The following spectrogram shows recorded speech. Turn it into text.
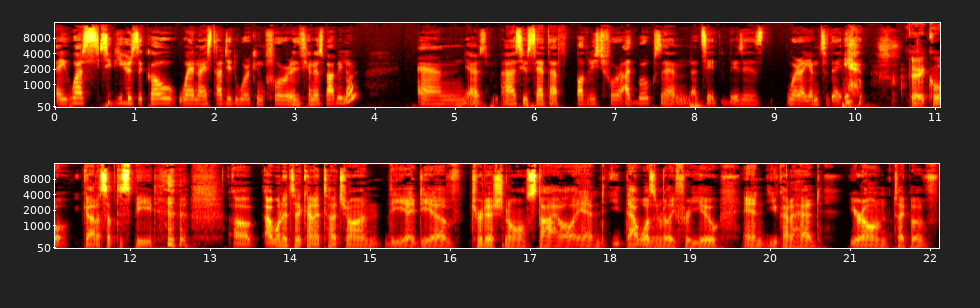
It was six years ago when I started working for Ediciones Babylon. And yes, as you said, I've published for art books and that's it. This is where I am today. Very cool. Got us up to speed. uh, I wanted to kind of touch on the idea of traditional style, and that wasn't really for you, and you kind of had your own type of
